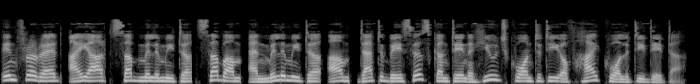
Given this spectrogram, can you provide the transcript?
Infrared, IR, submillimeter, sub-UM, and millimeter, UM, databases contain a huge quantity of high-quality data.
